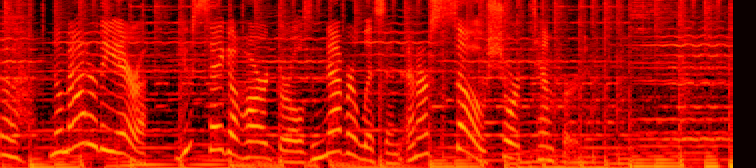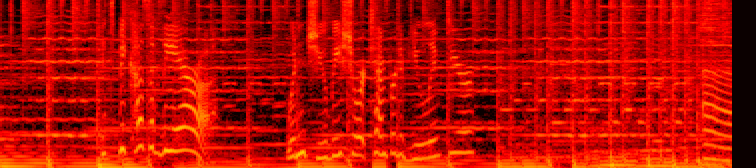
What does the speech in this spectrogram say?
no matter the era, you Sega hard girls never listen and are so short-tempered. It's because of the era. Wouldn't you be short-tempered if you lived here? Uh,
